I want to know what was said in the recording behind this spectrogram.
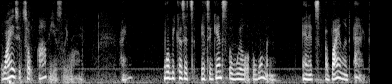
Why is it so obviously wrong? Right? Well, because it's, it's against the will of the woman and it's a violent act.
